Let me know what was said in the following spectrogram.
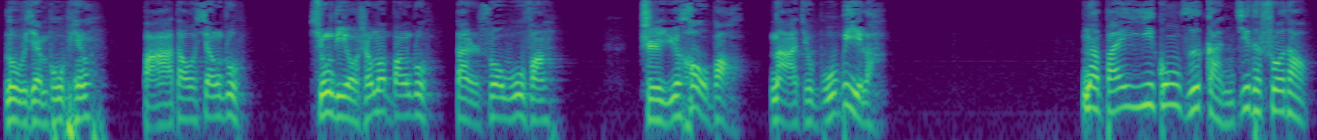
路见不平，拔刀相助。兄弟有什么帮助，但说无妨。至于厚报。”那就不必了。那白衣公子感激的说道：“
